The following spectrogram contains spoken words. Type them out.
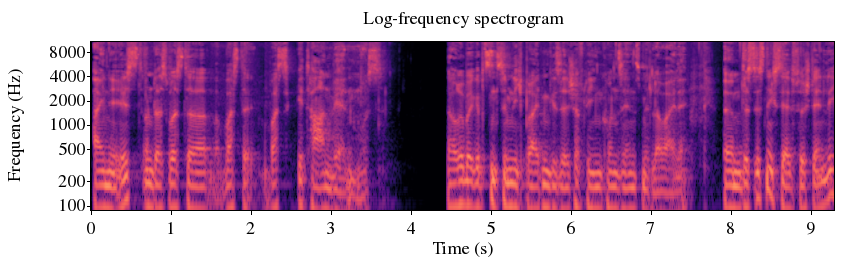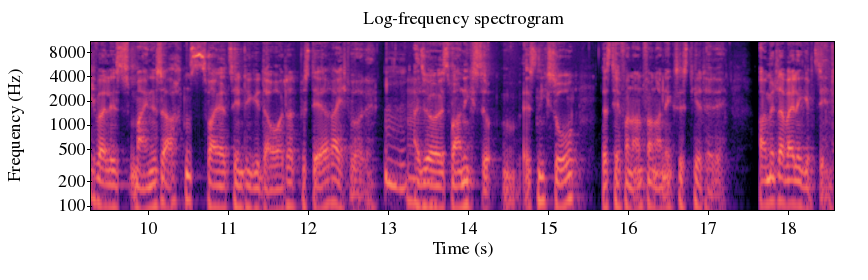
eine ist und das, was da, was da, was getan werden muss. Darüber gibt es einen ziemlich breiten gesellschaftlichen Konsens mittlerweile. Ähm, das ist nicht selbstverständlich, weil es meines Erachtens zwei Jahrzehnte gedauert hat, bis der erreicht wurde. Mhm. Also es war nicht so, ist nicht so, dass der von Anfang an existiert hätte. Aber mittlerweile gibt es ihn.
